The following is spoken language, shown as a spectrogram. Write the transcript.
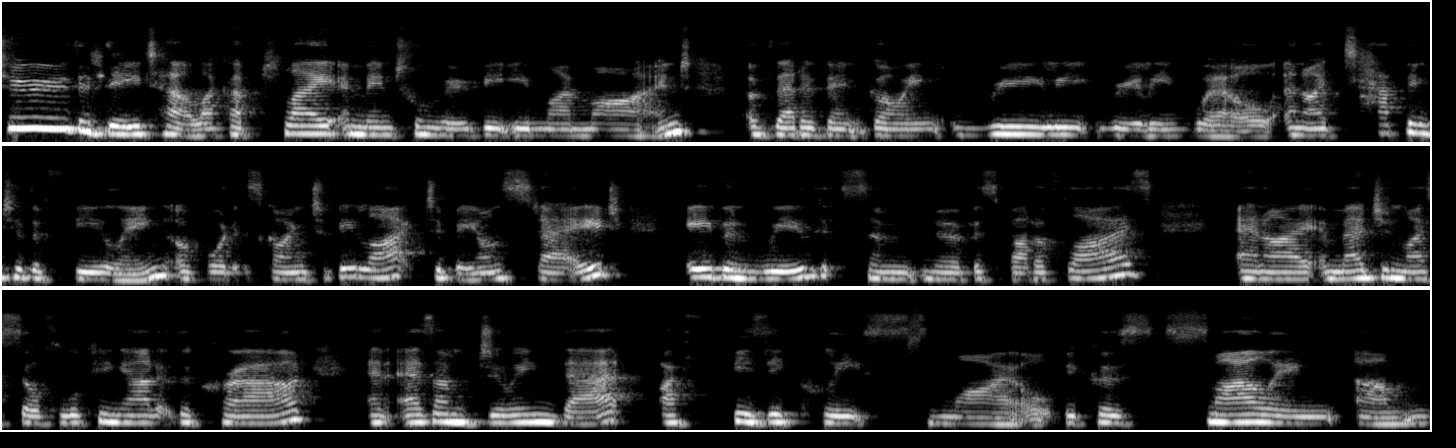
to the detail, like I play a mental movie in my mind of that event going really, really well. And I tap into the feeling of what it's going to be like to be on stage, even with some nervous butterflies and I imagine myself looking out at the crowd. And as I'm doing that, I physically smile because smiling um,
